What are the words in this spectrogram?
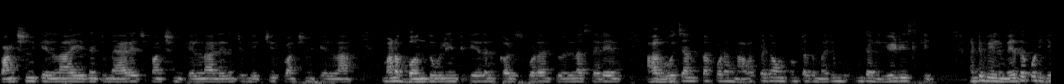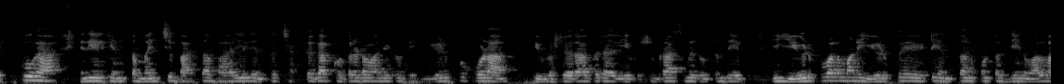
ఫంక్షన్కి వెళ్ళినా ఏదంటే మ్యారేజ్ ఫంక్షన్కి వెళ్ళినా లేదంటే మెచ్యూర్ ఫంక్షన్కి వెళ్ళినా మన బంధువుల ఇంటికి ఏదైనా కలుసుకోవడానికి వెళ్ళినా సరే, ఆ రోజంతా కూడా నలతగా ఉంటుంటుంది మరి ముఖ్యంగా లేడీస్‌కి. అంటే వీళ్ళ మీద కూడా ఎక్కువగా వీళ్ళకి ఇంత మంచి భర్త, భార్యలు ఎంత చక్కగా కుదరడం అనేటువంటి ఏడుపు కూడా ఈ వృషరాభి ఈ వృషభ రాశి మీద ఉంటుంది. ఈ ఏడుపు వల్ల మనం ఏడుపు ఏంటి ఎంత అనుకుంటాం దీనివల్ల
